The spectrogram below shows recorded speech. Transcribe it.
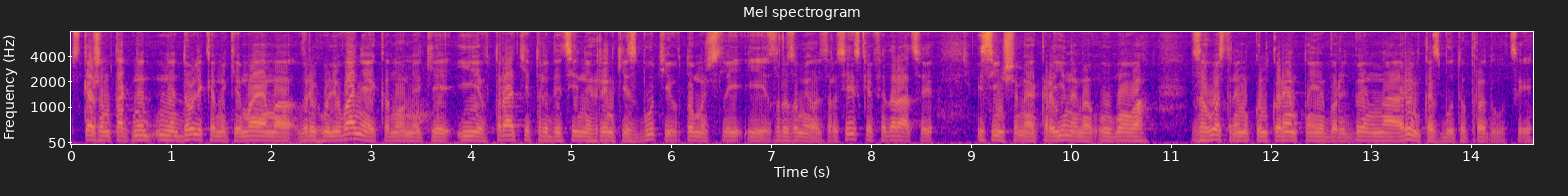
скажімо так, не- недоліками, які маємо в регулюванні економіки і втраті традиційних ринків збутів, в тому числі і зрозуміло з Російською Федерацією і з іншими країнами в умовах загострення конкурентної боротьби на ринку збуту продукції.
